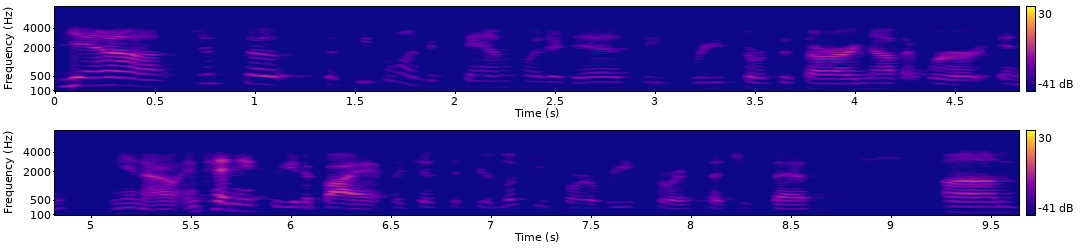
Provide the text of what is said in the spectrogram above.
Yeah, just so so people understand what it is these resources are. Now that we're in, you know, intending for you to buy it, but just if you're looking for a resource such as this, um,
